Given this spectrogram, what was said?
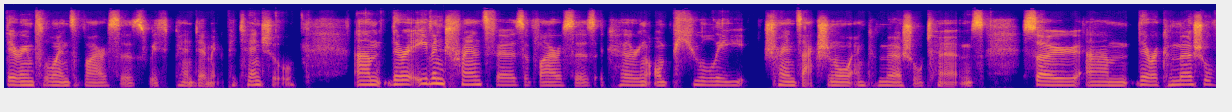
they're influenza viruses with pandemic potential. Um, there are even transfers of viruses occurring on purely transactional and commercial terms. So um, there are commercial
